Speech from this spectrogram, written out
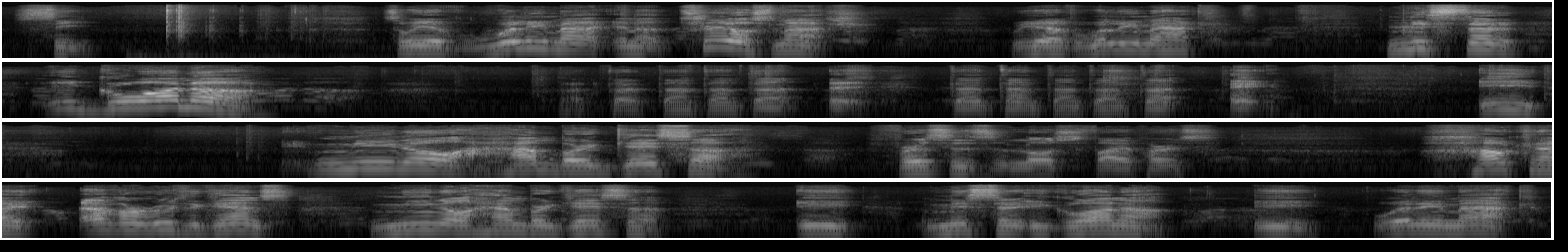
C. So we have Willie Mack in a trios match. We have Willie Mack, Mr. Iguana. Eh. E. Nino Hamburguesa versus Los Vipers. How can I ever root against Nino Hamburguesa, E. Mr. Iguana, E. Willie Mack?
